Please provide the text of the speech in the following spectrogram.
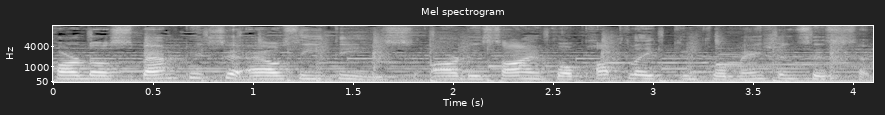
Part of SpanPixel LCDs are designed for public information system.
